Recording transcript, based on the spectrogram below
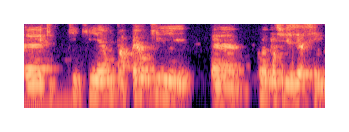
é, que, que, que, é um papel que, é, como eu posso dizer assim,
